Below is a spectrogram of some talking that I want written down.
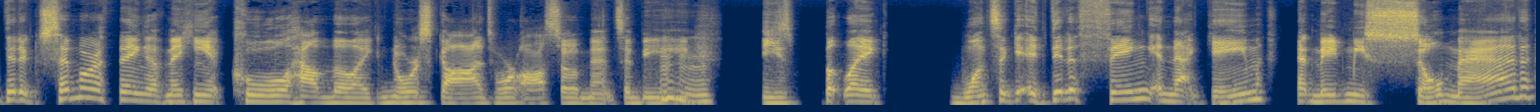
did a similar thing of making it cool how the like Norse gods were also meant to be mhm. these, but like once again, it did a thing in that game that made me so mad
